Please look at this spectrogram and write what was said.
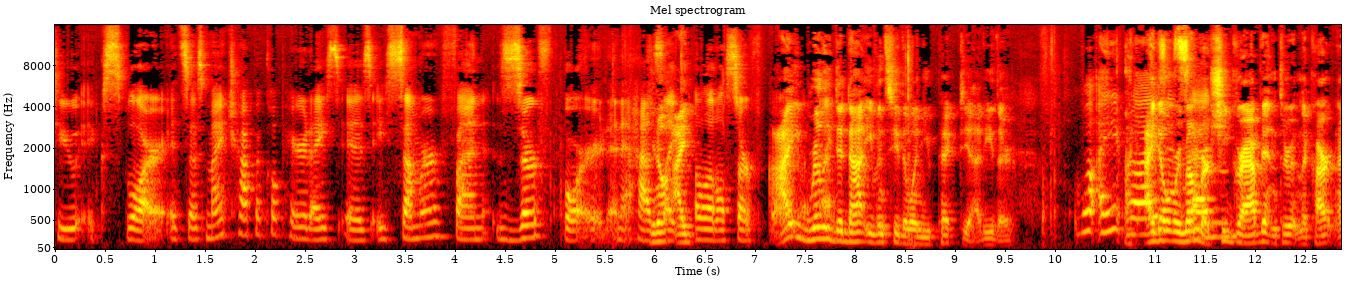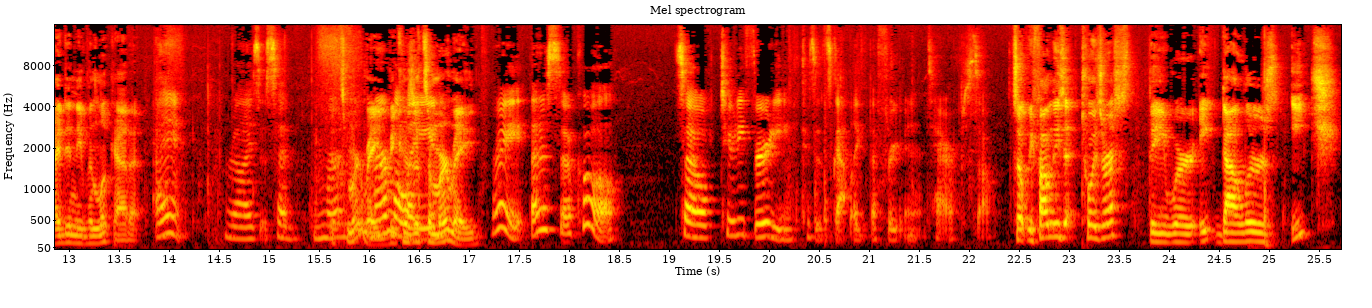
to explore. It says, My tropical paradise is a summer fun surfboard. And it has You know, like I- a little surfboard. I really it. did not even see the one you picked yet either. Well, I didn't I- realize. I don't it remember. said- She grabbed it and threw it in the cart, and I didn't even look at it. I didn't realize it said mer- it's mermaid because it's a mermaid. Right, that is so cool. So tutti frutti because it's got like the fruit in its hair. So So we found these at Toys R Us. They were eight dollars each.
